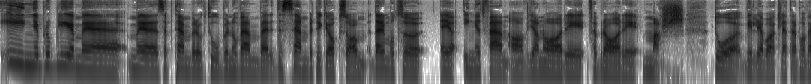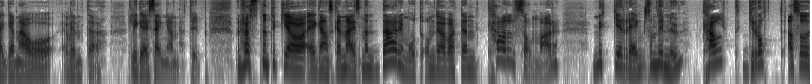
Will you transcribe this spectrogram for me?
inget problem med, med september, oktober, november. December tycker jag också om. Däremot så är jag inget fan av januari, februari, mars. Då vill jag bara klättra på väggarna och jag vet inte, ligga i sängen typ. Men hösten tycker jag är ganska nice. Men däremot om det har varit en kall sommar, mycket regn som det är nu, kallt, grått, alltså,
